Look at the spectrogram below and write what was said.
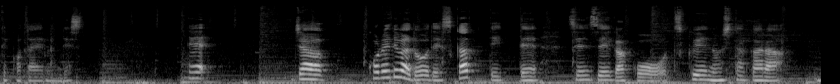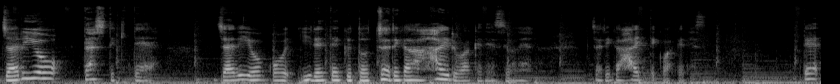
て答えるんですでじゃあこれではどうですか？って言って先生がこう机の下から砂利を出してきて砂利をこう入れていくと砂利が入るわけですよね。砂利が入っていくわけです。で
